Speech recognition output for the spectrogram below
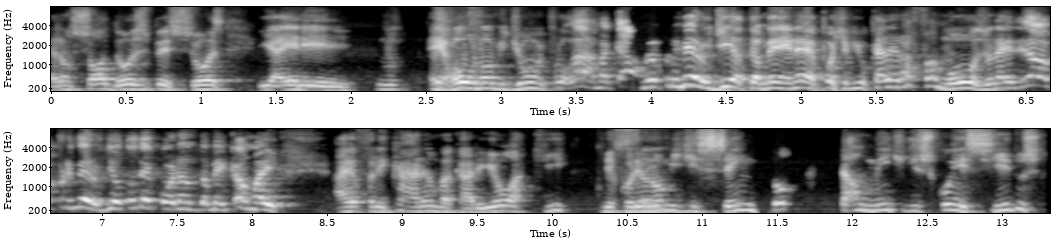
eram só 12 pessoas, e aí ele errou o nome de um e falou: Ah, mas calma, meu primeiro dia também, né? Poxa, o cara era famoso, né? Ele, não, primeiro dia eu tô decorando também, calma aí. Aí eu falei: Caramba, cara, e eu aqui decorei Sim. o nome de 100 totalmente desconhecidos,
